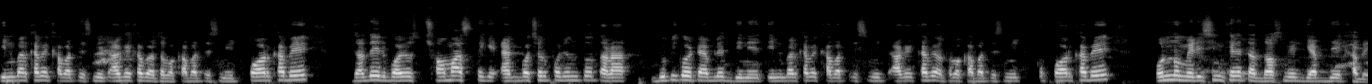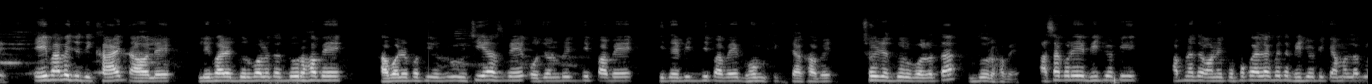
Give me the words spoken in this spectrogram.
তিনবার খাবে, খাবার তিরিশ মিনিট আগে খাবে অথবা খাবার তিরিশ মিনিট পর খাবে। যাদের বয়স ছ মাস থেকে এক বছর পর্যন্ত তারা দুটি করে ট্যাবলেট দিনে তিনবার খাবে, খাবার তিরিশ মিনিট আগে খাবে অথবা খাবার তিরিশ মিনিট পর খাবে। অন্য মেডিসিন খেলে তার দশ মিনিট গ্যাপ দিয়ে খাবে। এইভাবে যদি খায় তাহলে লিভারের দুর্বলতা দূর হবে, খাবারের প্রতি রুচি আসবে, ওজন বৃদ্ধি পাবে, খিদে বৃদ্ধি পাবে, ঘুম ঠিকঠাক হবে, শরীরের দুর্বলতা দূর হবে। আশা করি এই ভিডিওটি আপনাদের অনেক উপকার লাগবে। তো ভিডিওটি কেমন লাগল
